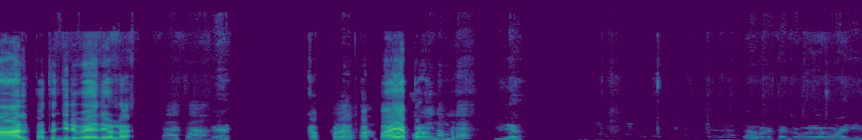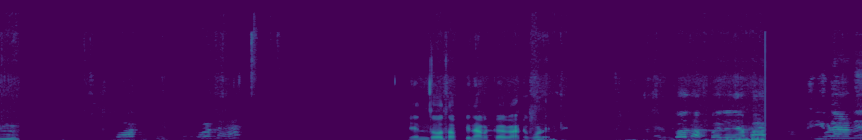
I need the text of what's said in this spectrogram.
നാൽപ്പത്തഞ്ച് രൂപ വരെയുള്ള കപ്പള പപ്പായ പഴം. നമ്മുടെ എന്തോ തപ്പി നടക്കുക കാട്ടുകൂടെ എന്തോ തപ്പല്ലേ ഞാൻ ഇതാണ്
